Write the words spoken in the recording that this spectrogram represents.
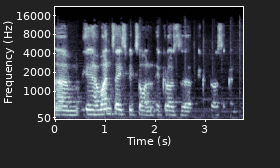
um, have one size fits all across the, across the country.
